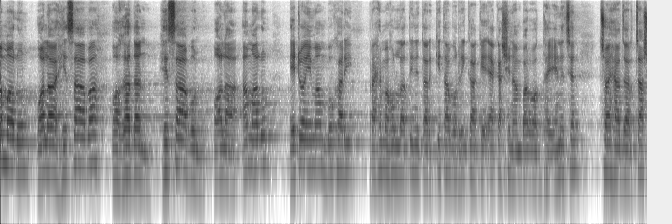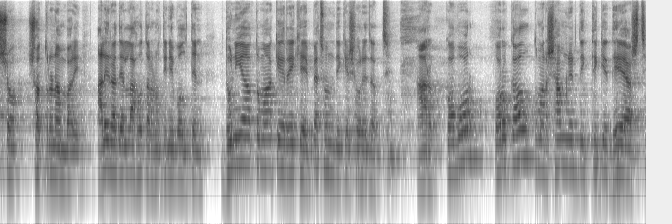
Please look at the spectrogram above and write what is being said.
আমালুন ওয়ালা হিসাবা ওয়াগাদান হিসাবুন ওয়ালা আমালুন। এটাও ইমাম বুখারি রাহেমাহুল্লাহ, তিনি তার কিতাবুর রিকাকে একাশি নাম্বার অধ্যায় এনেছেন ছয় হাজার চারশো সতেরো নাম্বারে। আলী রাদেল্লাহ তালন তিনি বলতেন, দুনিয়া তোমাকে রেখে পেছন দিকে সরে যাচ্ছে, আর কবর পরকাল তোমার সামনের দিক থেকে ধেয়ে আসছে।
